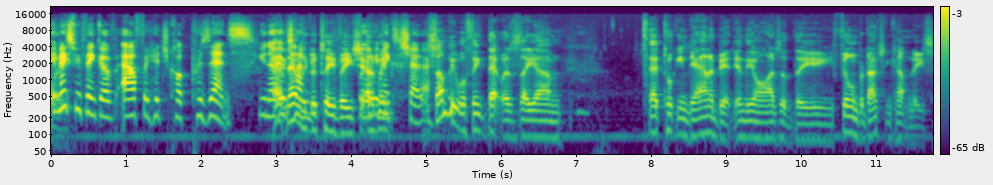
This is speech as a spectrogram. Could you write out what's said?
it makes me think of Alfred Hitchcock Presents. You know, Uh, every that time was a good TV show. where I mean, makes a shadow. Some people think that was the um, that took him down a bit in the eyes of the film production companies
